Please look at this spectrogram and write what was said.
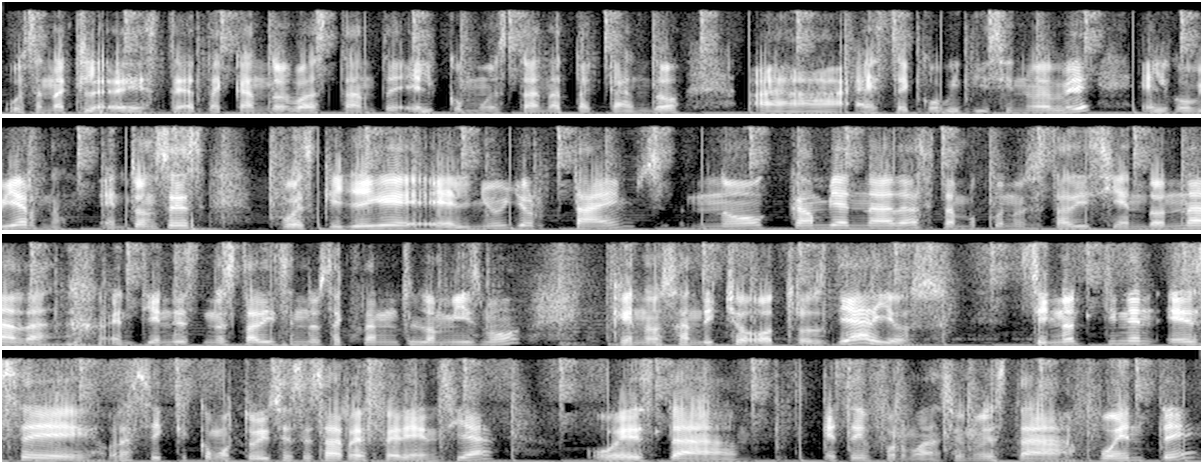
o están este, atacando bastante el cómo están atacando a, a este COVID-19 el gobierno. Entonces, pues que llegue el New York Times no cambia nada si tampoco nos está diciendo nada, ¿entiendes? Nos está diciendo exactamente lo mismo que nos han dicho otros diarios. Si no tienen ese, ahora sí que como tú dices, esa referencia, o esta, esta información o esta fuente,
